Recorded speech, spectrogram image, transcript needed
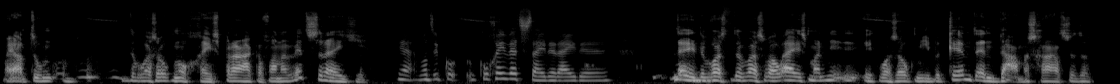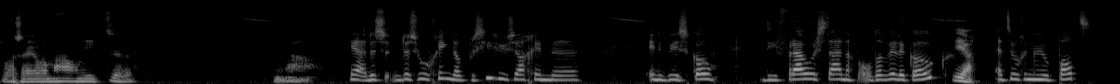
Maar ja, toen, er was ook nog geen sprake van een wedstrijdje. Ja, want u kon, geen wedstrijden rijden. Nee, er was, er was wel ijs, maar niet- ik was ook niet bekend. En dameschaatsen, dat was helemaal niet... eh, nou, Ja, dus, dus hoe ging dat precies? U zag in de, in de bioscoop die vrouwen staan en dacht, oh, dat wil ik ook. ja. En toen ging u op pad.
